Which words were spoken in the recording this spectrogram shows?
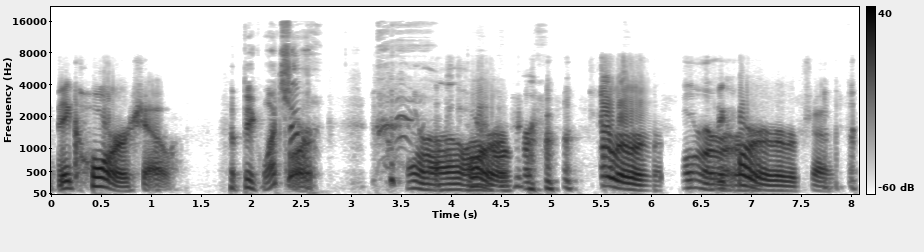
The big horror show. A big what show? Horror. Horror. Horror. Big horror show.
